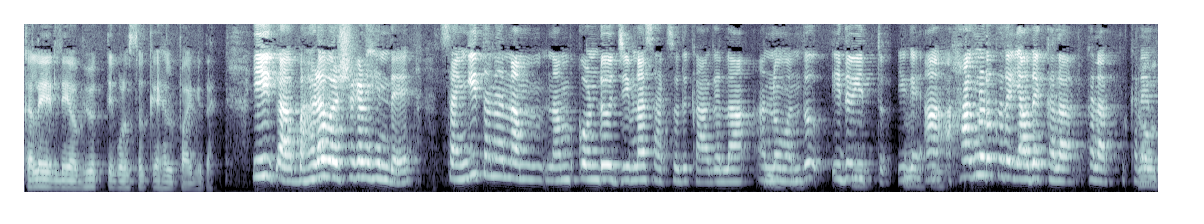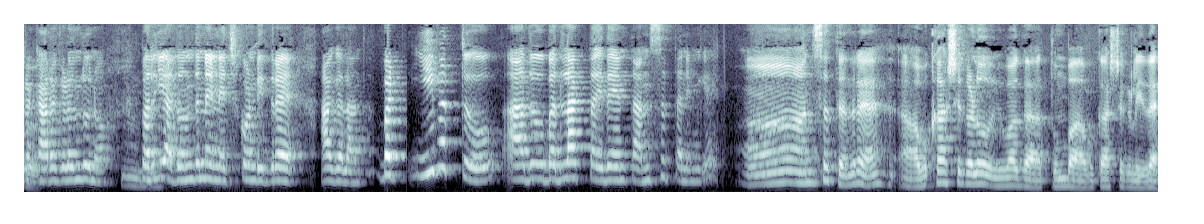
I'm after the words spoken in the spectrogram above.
ಕಲೆಯಲ್ಲಿ ಅಭಿವ್ಯಕ್ತಿಗೊಳಿಸೋಕೆ ಹೆಲ್ಪ್ ಆಗಿದೆ. ಈಗ ಬಹಳ ವರ್ಷಗಳ ಹಿಂದೆ ಸಂಗೀತನ ನಮ್ ನಂಬ್ಕೊಂಡು ಜೀವನ ಸಾಗಿಸೋದಕ್ಕಾಗಲ್ಲ ಅನ್ನೋ ಒಂದು ಇದು ಇತ್ತು. ಈಗ ಹಾಗೆ ನೋಡೋಕೋದ್ರೆ ಯಾವ್ದೇ ಕಲಾ ಕಲಾ ಕಲೆ ಪ್ರಕಾರಗಳಲ್ಲೂ ಬರೀ ಅದೊಂದನ್ನೇ ನೆಚ್ಕೊಂಡಿದ್ರೆ ಆಗಲ್ಲ ಅಂತ. ಬಟ್ ಇವತ್ತು ಅದು ಬದಲಾಗ್ತಾ ಇದೆ ಅಂತ ಅನ್ಸುತ್ತಾ ನಿಮ್ಗೆ? ಆ, ಅನ್ಸತ್ತೆ. ಅಂದ್ರೆ ಅವಕಾಶಗಳು ಇವಾಗ ತುಂಬಾ ಅವಕಾಶಗಳಿದೆ.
